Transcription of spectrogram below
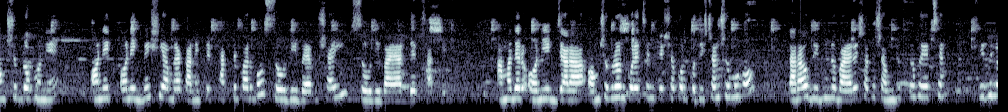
অংশগ্রহণে অনেক অনেক বেশি আমরা কানেক্টেড থাকতে পারব সৌদি ব্যবসায়ী, সৌদি বায়ারদের সাথে। আমাদের অনেক যারা অংশগ্রহণ করেছেন যে সকল প্রতিষ্ঠানসমূহ, তারাও বিভিন্ন বায়ারের সাথে সংযুক্ত হয়েছেন, বিভিন্ন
